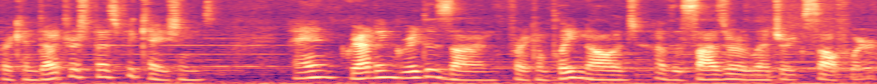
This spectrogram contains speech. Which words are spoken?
for conductor specifications and grounding grid design for a complete knowledge of the Sizer Electric software.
